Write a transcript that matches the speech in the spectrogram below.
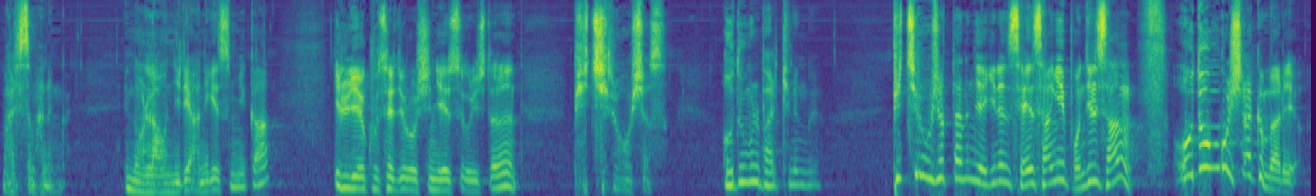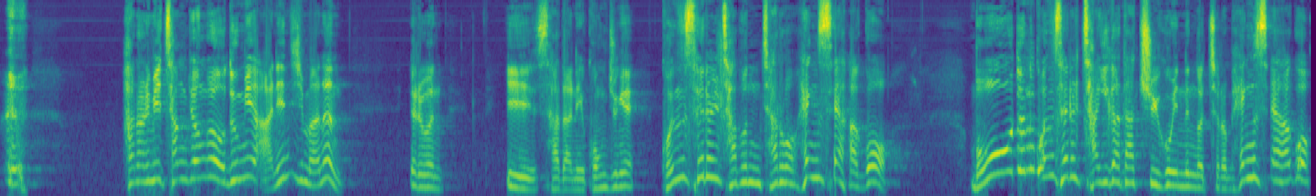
말씀하는 거예요. 놀라운 일이 아니겠습니까? 인류의 구세주로 오신 예수 그리스도는 빛으로 오셔서 어둠을 밝히는 거예요. 빛으로 오셨다는 얘기는 세상이 본질상 어두운 곳이라 그 말이에요. 하나님이 창조한 건 어둠이 아니지만은 여러분 이 사단이 공중에 권세를 잡은 자로 행세하고 모든 권세를 자기가 다 쥐고 있는 것처럼 행세하고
